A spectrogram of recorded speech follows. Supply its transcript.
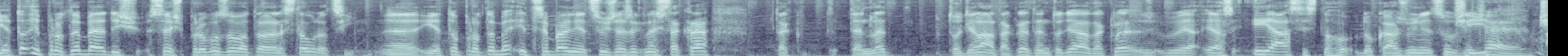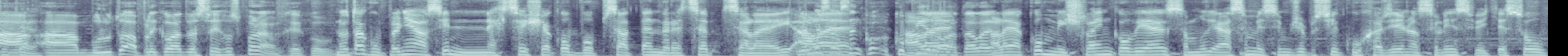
Je to i pro tebe, když seš provozovatel restaurací, eh, je to pro tebe i třeba něco, že řekneš sakra, tak tenhle to dělá takhle, ten to dělá takhle, já, já, i já si z toho dokážu něco určitě, vzít určitě. A, a budu to aplikovat ve svých hospodách. Jako. No tak úplně asi nechceš jako obsat ten recept celý, ale, jsem ko- kopírovat, ale, ale... ale jako myšlenkově, samozřejmě, já si myslím, že prostě kuchaři na celém světě jsou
